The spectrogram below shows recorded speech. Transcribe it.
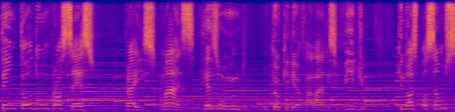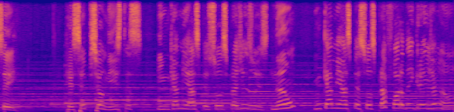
tem todo um processo para isso. Mas, resumindo o que eu queria falar nesse vídeo, que nós possamos ser recepcionistas e encaminhar as pessoas para Jesus. Não encaminhar as pessoas para fora da igreja, não.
